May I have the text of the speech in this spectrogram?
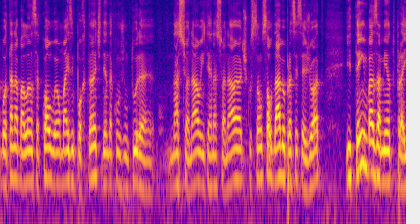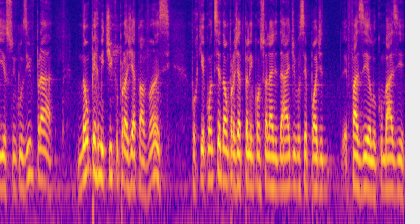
botar na balança qual é o mais importante dentro da conjuntura nacional e internacional, é uma discussão saudável para a CCJ e tem embasamento para isso, inclusive para não permitir que o projeto avance, porque quando você dá um projeto pela inconstitucionalidade, você pode fazê-lo com base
